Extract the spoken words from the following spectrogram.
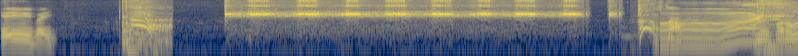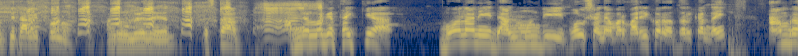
এই ভাই পরবর্তী টার্গেট কোন আঙ্গুর লয়ে যাবেন ওস্তাদ আপনার লগে থাইকিয়া বনানি ডানমুন্ডি গোলশানে আমার বাড়ি করার দরকার নাই। আমরা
